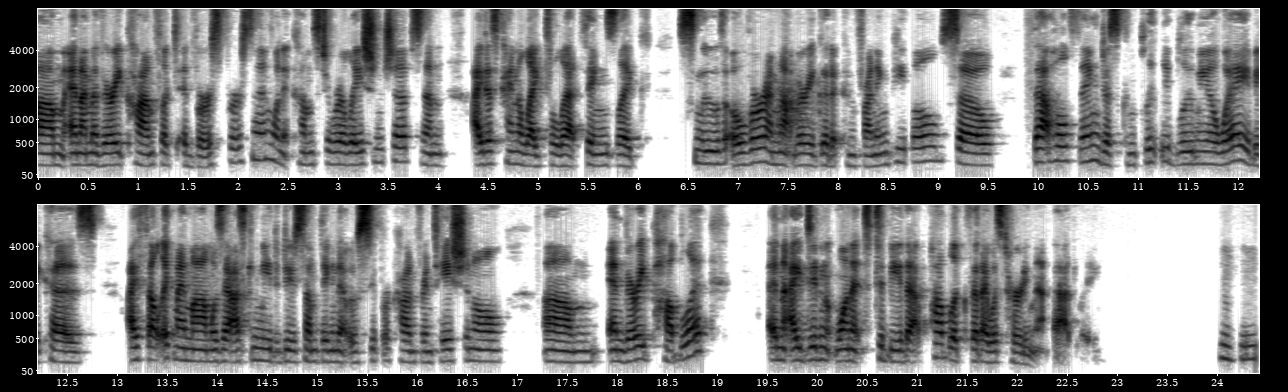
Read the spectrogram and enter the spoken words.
Um, and I'm a very conflict adverse person when it comes to relationships. And I just kind of like to let things like smooth over. I'm not very good at confronting people. So that whole thing just completely blew me away because I felt like my mom was asking me to do something that was super confrontational um, and very public. And I didn't want it to be that public that I was hurting that badly. Mm-hmm.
